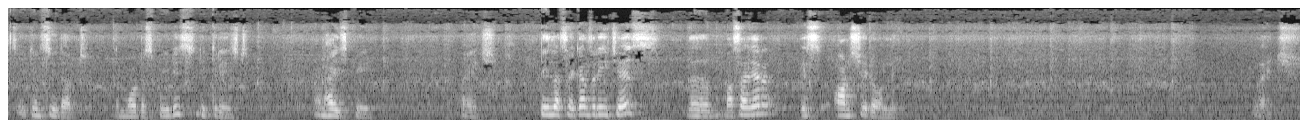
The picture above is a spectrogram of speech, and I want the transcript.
So you can see that the motor speed is decreased and high speed. Right. Till the seconds reaches the massager is on state only. Right.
